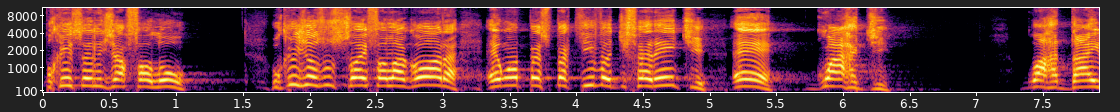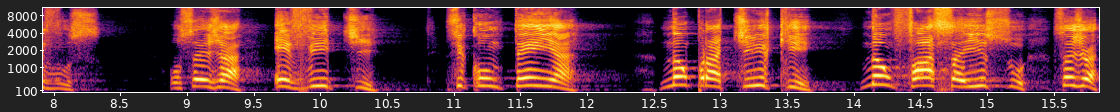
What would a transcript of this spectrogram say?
porque isso ele já falou. O que Jesus vai falar agora é uma perspectiva diferente. É guarde, guardai-vos. Ou seja, evite, se contenha, não pratique, não faça isso. Ou seja,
